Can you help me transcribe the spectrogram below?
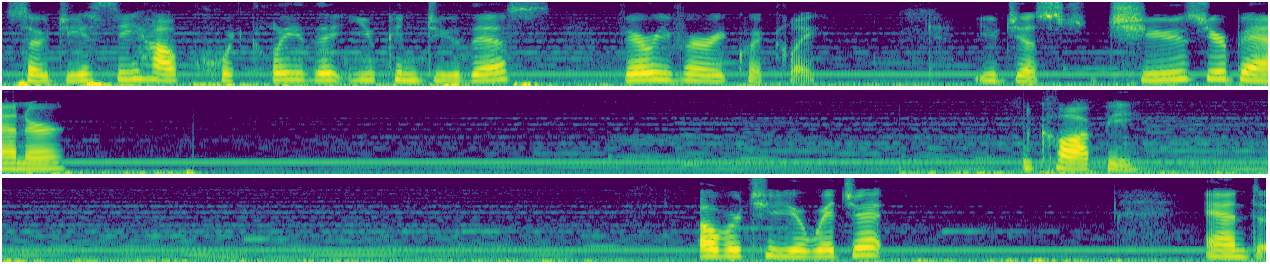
So do you see how quickly that you can do this? Very, very quickly you just choose your banner. And copy. Over to your widget. And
